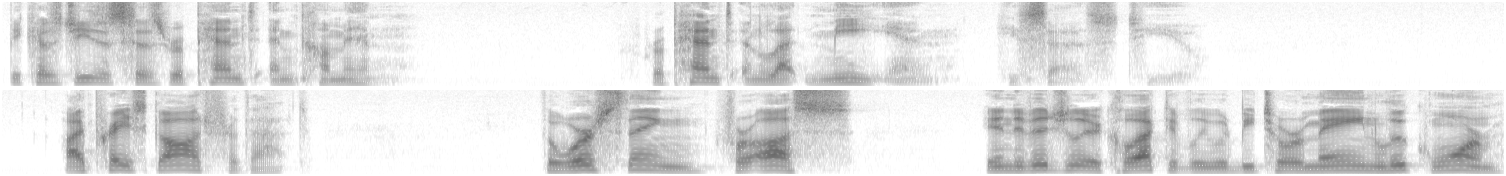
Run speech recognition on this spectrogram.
Because Jesus says, Repent and come in. Repent and let me in, he says to you. I praise God for that. The worst thing for us, individually or collectively, would be to remain lukewarm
